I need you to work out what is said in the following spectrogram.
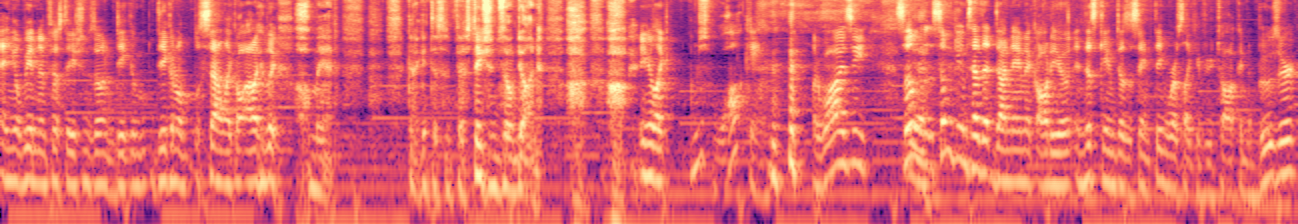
and you'll be in an infestation zone. And Deacon, Deacon will sound like, oh, he'll be like, oh man, gotta get this infestation zone done. and you're like, I'm just walking. like, why is he? Some Yeah. some games have that dynamic audio, and this game does the same thing. Where it's like if you're talking to Boozer,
